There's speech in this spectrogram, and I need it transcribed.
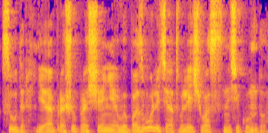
«Сударь, я прошу прощения, вы позволите отвлечь вас на секунду?»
